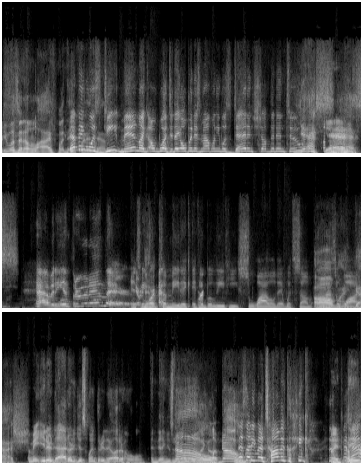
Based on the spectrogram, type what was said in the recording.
He wasn't alive when they That thing was down deep, man. Like, oh, what? Did they open his mouth when he was dead and shoved it in there. too? Yes. Yes. Cavity and threw it in there. It's Everybody's more comedic if you believe he swallowed it with some Oh glass of my water. gosh. I mean, either that or you just went through the other hole and then you just went all the way No, back up. no. That's not even atomically. But, they,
